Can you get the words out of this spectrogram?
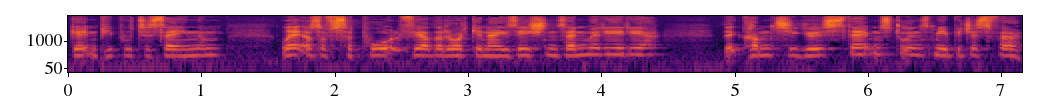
getting people to sign them, letters of support for other organisations in our area that come to use stepping stones, maybe just for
